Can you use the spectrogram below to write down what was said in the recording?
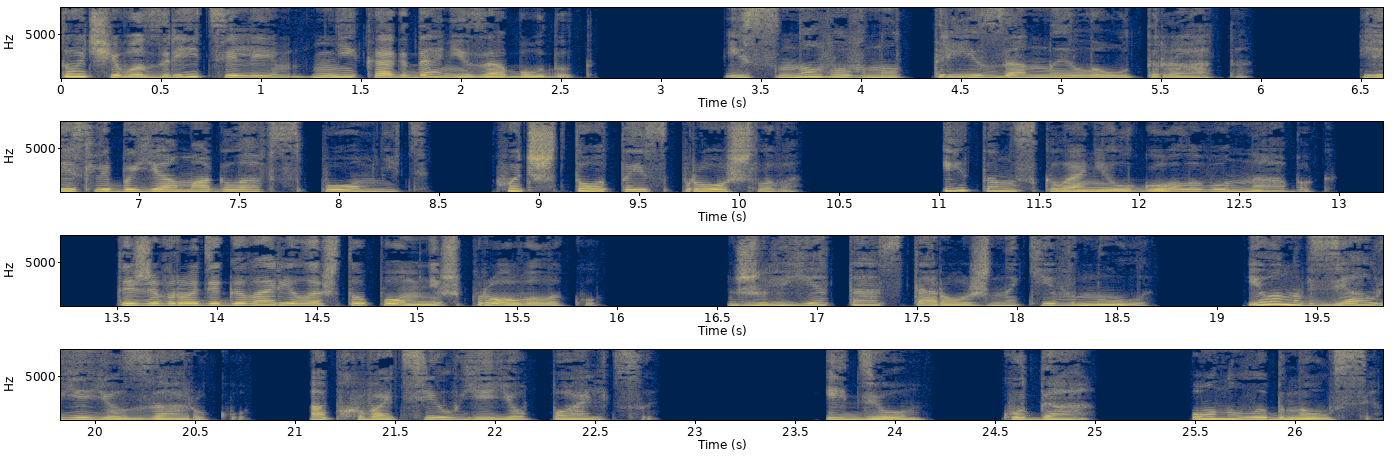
то, чего зрители никогда не забудут. И снова внутри заныла утрата. Если бы я могла вспомнить хоть что-то из прошлого. Итан склонил голову на бок. «Ты же вроде говорила, что помнишь проволоку». Джульетта осторожно кивнула, и он взял ее за руку, обхватил ее пальцы. «Идем. Куда?» Он улыбнулся.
